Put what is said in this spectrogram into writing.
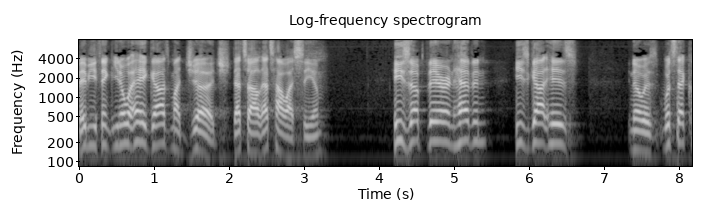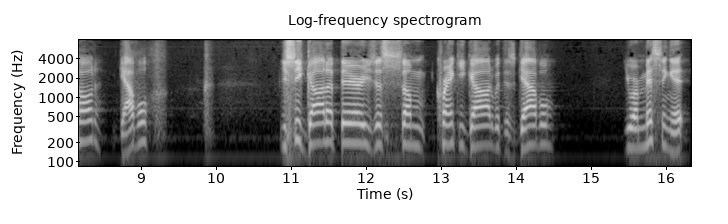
Maybe you think, you know what, hey, God's my judge. That's how, that's how I see Him. He's up there in heaven. He's got His, you know, His, what's that called? Gavel? you see God up there, He's just some cranky God with His gavel. You are missing it.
